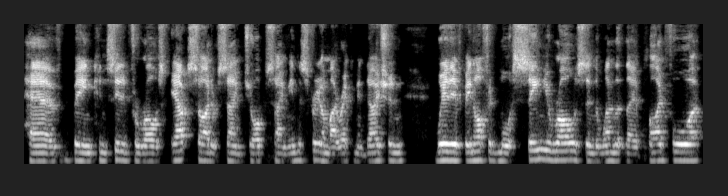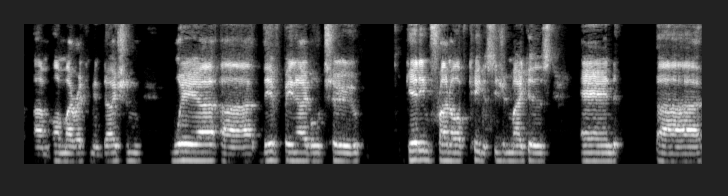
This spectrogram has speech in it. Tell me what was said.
have been considered for roles outside of same job, same industry on my recommendation, where they've been offered more senior roles than the one that they applied for um, on my recommendation, where uh, they've been able to get in front of key decision makers and uh,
